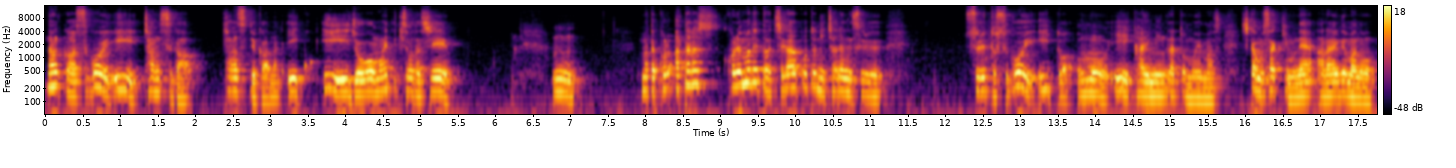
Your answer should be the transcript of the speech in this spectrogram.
なんかすごいいいチャンスが、チャンスっていうか、なんかいい、いい情報も入ってきそうだし、うん。またこれ、新し、これまでとは違うことにチャレンジする、するとすごいいいとは思う、いいタイミングだと思います。しかもさっきもね、アライグマの、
